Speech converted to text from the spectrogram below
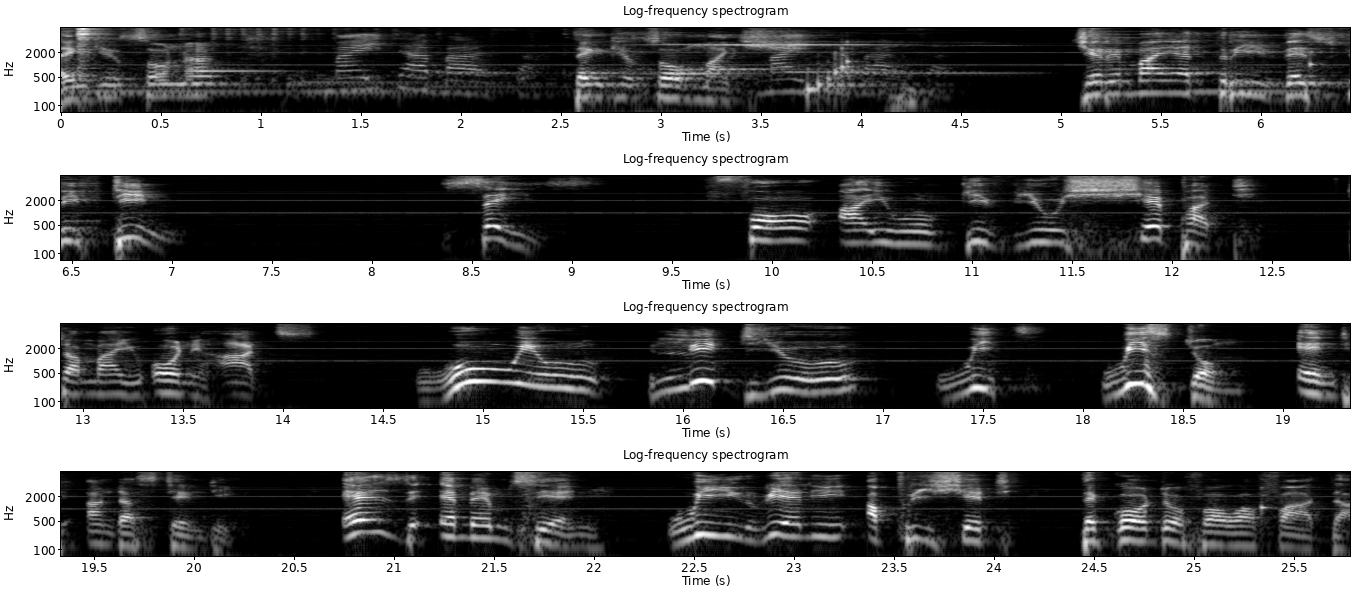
Thank you so much. Thank you so much. Jeremiah 3, verse 15 says, For I will give you shepherd to my own heart, who will lead you with wisdom and understanding. As the MMCN, we really appreciate the God of our Father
